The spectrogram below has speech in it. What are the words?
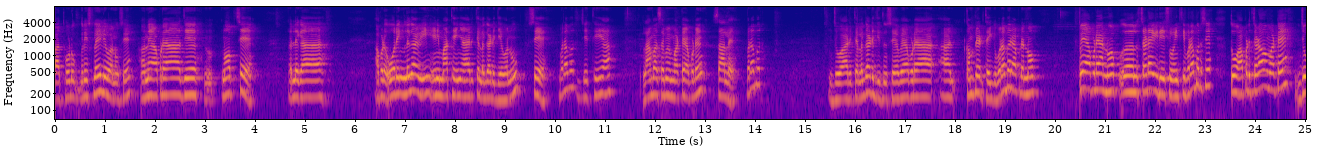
આ થોડુંક ગ્રીસ લઈ લેવાનું છે, અને આપણે આ જે નોપ છે, એટલે કે આ આપણે ઓરિંગ લગાવી, એની માથે અહીંયા આ રીતે લગાડી દેવાનું છે, બરાબર? જેથી આ લાંબા સમય માટે આપણે ચાલે, બરાબર? જો આ રીતે લગાડી દીધું છે, હવે આપણે આ આ કમ્પ્લીટ થઈ ગયું, બરાબર? આપણે નોપ, હવે આપણે આ નોપ ચડાવી દઈશું અહીંથી, બરાબર છે? તો આપણે ચડાવવા માટે જો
